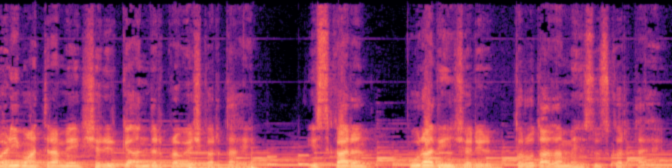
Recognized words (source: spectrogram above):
बड़ी मात्रा में शरीर के अंदर प्रवेश करता है। इस कारण पूरा दिन शरीर तरोताजा महसूस करता है।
